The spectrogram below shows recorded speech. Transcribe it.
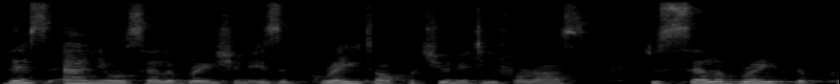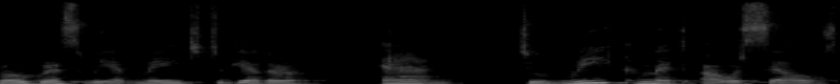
This annual celebration is a great opportunity for us to celebrate the progress we have made together and to recommit ourselves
